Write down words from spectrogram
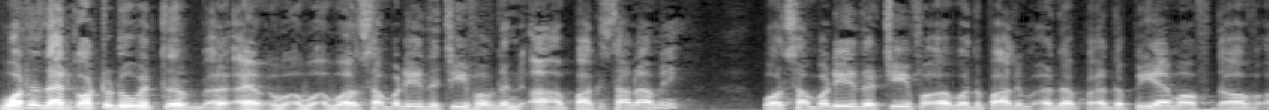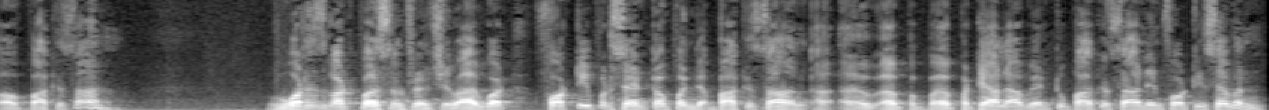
What has that got to do with? Uh, uh, uh, was somebody the chief of the uh, Pakistan Army? Was somebody the chief, uh, was the parliament, uh, the, uh, the PM of, the, of, of Pakistan? What has got personal friendship? I've got 40% of Punjab- Pakistan, uh, uh, uh, P- Patiala went to Pakistan in 47.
